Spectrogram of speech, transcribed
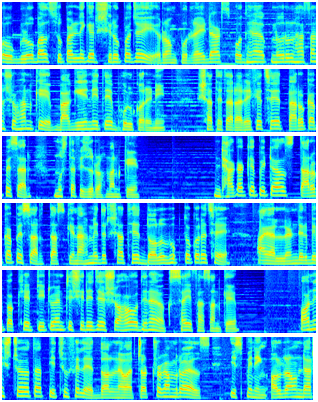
ও গ্লোবাল সুপার লিগের শিরোপাজয়ী রংপুর রাইডার্স অধিনায়ক নুরুল হাসান সোহানকে বাগিয়ে নিতে ভুল করেনি। সাথে তারা রেখেছে তারকা পেসার মুস্তাফিজুর রহমানকে। ঢাকা ক্যাপিটালস তারকা পেসার তাসকিন আহমেদের সাথে দলভুক্ত করেছে আয়ারল্যান্ডের বিপক্ষে টি টোয়েন্টি সিরিজের সহ অধিনায়ক সাইফ হাসানকে। অনিশ্চয়তা পিছু ফেলে দল নেওয়া Chattogram Royals spinning all rounder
